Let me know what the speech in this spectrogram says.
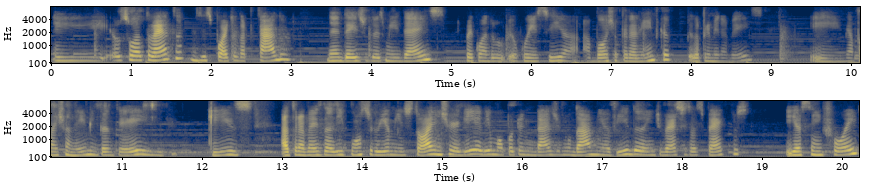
E eu sou atleta de esporte adaptado, né, desde 2010, foi quando eu conheci a, a bocha paralímpica pela primeira vez e me apaixonei, me encantei, quis através dali construir a minha história, enxerguei ali uma oportunidade de mudar a minha vida em diversos aspectos e assim foi.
